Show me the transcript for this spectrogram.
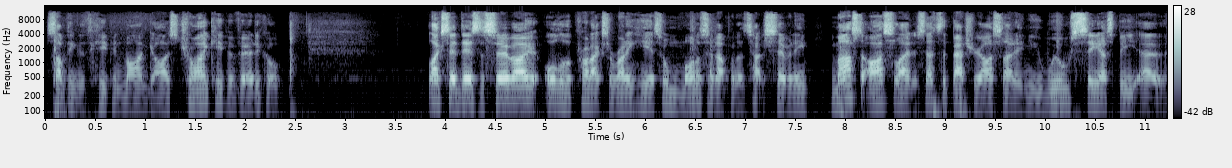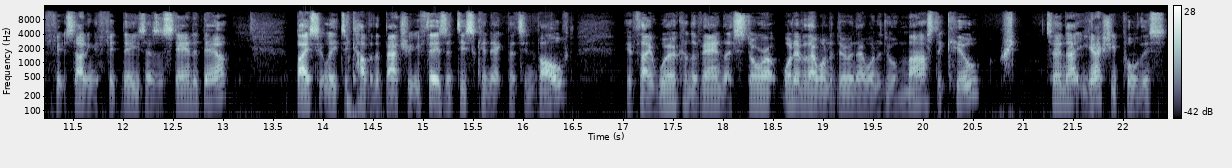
something to keep in mind, guys. Try and keep them vertical. Like I said, there's the Cerbo. All of the products are running here. It's all monitored up on a Touch 70. Master isolators, that's the battery isolator. And you will see us be uh, fit, starting to fit these as a standard now, basically to cover the battery. If there's a disconnect that's involved, if they work on the van, they store it, whatever they want to do, and they want to do a master kill, turn that. You can actually pull this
